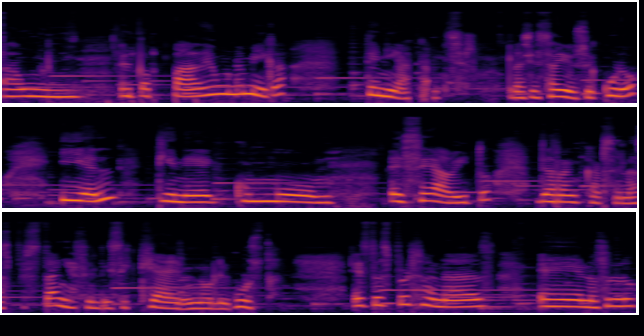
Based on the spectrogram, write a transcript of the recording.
a un, el papá de una amiga tenía cáncer. Gracias a Dios se curó y él tiene como ese hábito de arrancarse las pestañas. Él dice que a él no le gusta. Estas personas eh, no son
